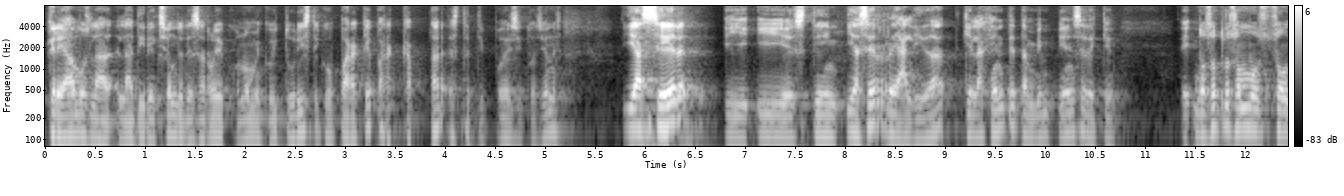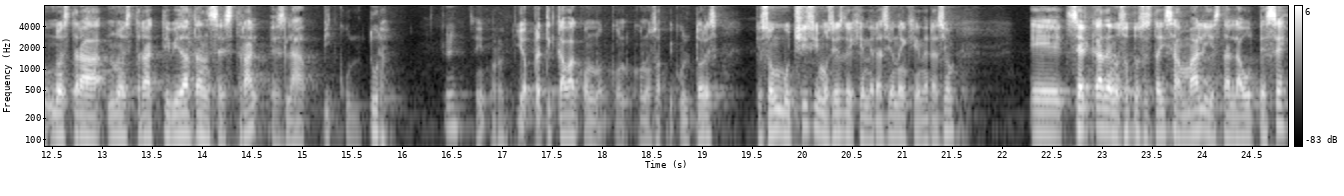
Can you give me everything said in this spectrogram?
creamos la, Dirección de Desarrollo Económico y Turístico. ¿Para qué? Para captar este tipo de situaciones y hacer, y, este, y hacer realidad que la gente también piense de que eh, nosotros somos, son, nuestra, nuestra actividad ancestral es la apicultura. Yo platicaba con, con, los apicultores, que son muchísimos y es de generación en generación. Eh, cerca de nosotros está Izamal y está la UTC,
